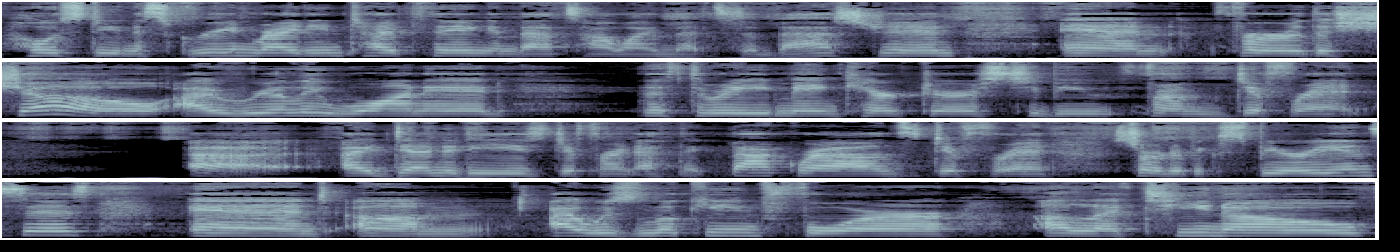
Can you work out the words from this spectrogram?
hosting a screenwriting type thing, and that's how I met Sebastian. And for the show, I really wanted the three main characters to be from different uh, identities, different ethnic backgrounds, different sort of experiences, and um, I was looking for a Latino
